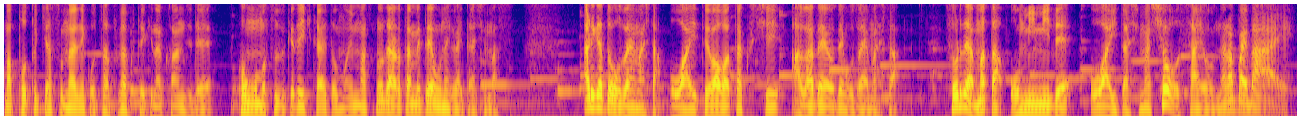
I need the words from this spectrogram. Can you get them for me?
まあ、ポッドキャストなりにこう雑学的な感じで今後も続けていきたいと思いますので、改めてお願いいたします。ありがとうございました。お相手は私、あがだよでございました。それではまたお耳でお会いいたしましょう。さようなら、バイバイ。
